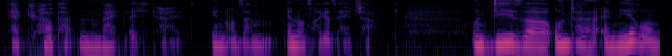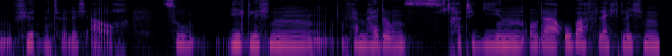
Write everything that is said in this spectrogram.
verkörperten Weiblichkeit in, unserem, in unserer Gesellschaft. Und diese Unterernährung führt natürlich auch zu jeglichen Vermeidungsstrategien oder oberflächlichen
